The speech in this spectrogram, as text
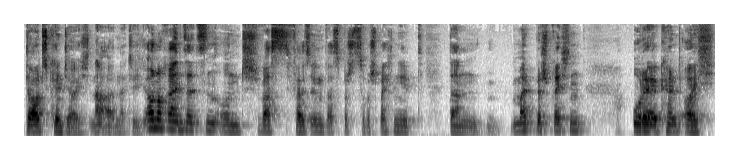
dort könnt ihr euch na, natürlich auch noch reinsetzen und was, falls irgendwas zu besprechen gibt, dann mal besprechen. Oder ihr könnt euch,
